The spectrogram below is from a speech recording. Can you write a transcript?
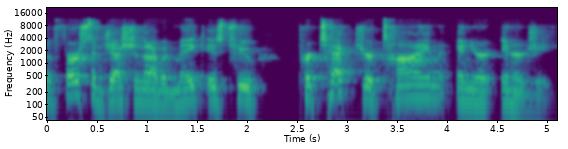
the first suggestion that i would make is to protect your time and your energy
